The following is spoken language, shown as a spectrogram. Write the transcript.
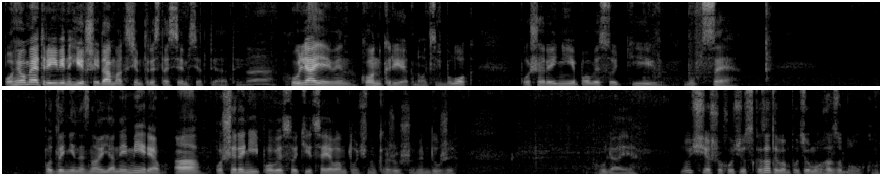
по геометрії він гірший, да, Макс, чим 375. Да. Гуляє він конкретно, цей блок. По ширині, по висоті, ну все. По длині не знаю, я не міряв, а по ширині і по висоті, це я вам точно кажу, що він дуже гуляє. Ну і ще що хочу сказати вам по цьому газоблоку.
